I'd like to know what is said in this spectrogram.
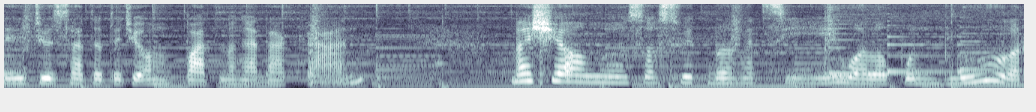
7174 mengatakan Masya Allah so sweet banget sih walaupun blur.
